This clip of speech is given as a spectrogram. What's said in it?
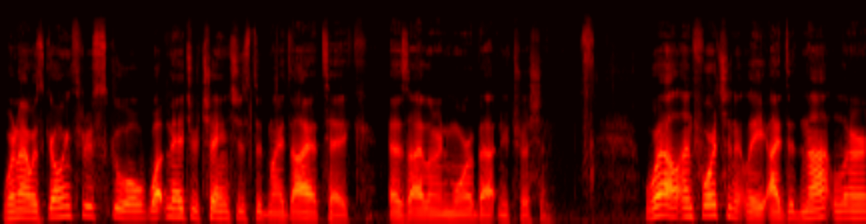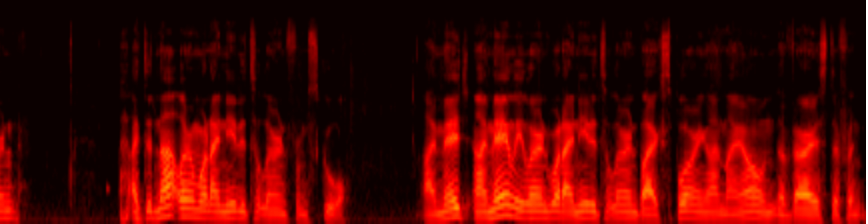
when I was going through school, what major changes did my diet take as I learned more about nutrition? Well, unfortunately, I did not learn, I did not learn what I needed to learn from school. I, made, I mainly learned what I needed to learn by exploring on my own the various different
